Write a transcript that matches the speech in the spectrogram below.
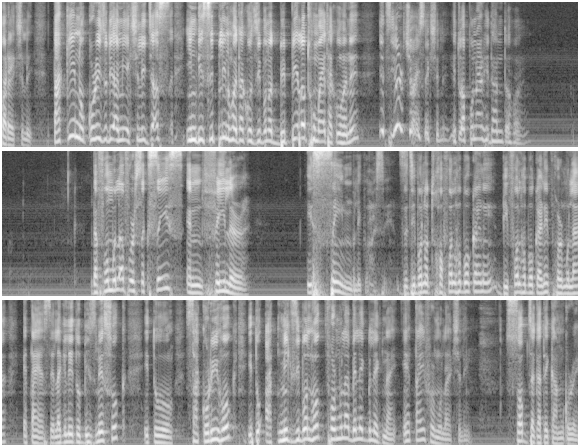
পাৰে একচুৱেলি তাকেই নকৰি যদি আমি একচুৱেলি জাষ্ট ইনডিচিপ্লিন হৈ থাকোঁ জীৱনত বি পি এলত সোমাই থাকোঁ হয়নে? ইটছ ইয়ৰ চইচ একচুৱেলি এইটো আপোনাৰ সিদ্ধান্ত হয়। The formula for success and failure is same বুলি কোৱা হৈছে। যে জীৱনত সফল হ'বৰ কাৰণে বিফল হ'বৰ কাৰণে ফৰ্মুলা এটাই আছে। লাগিলে এইটো বিজনেছ হওক এইটো চাকৰি হওক এইটো আত্মিক জীৱন হওক ফৰ্মুলা বেলেগ বেলেগ নাই। এটাই ফৰ্মুলা একচুৱেলি চব জেগাতে কাম কৰে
